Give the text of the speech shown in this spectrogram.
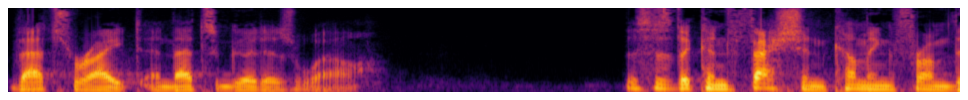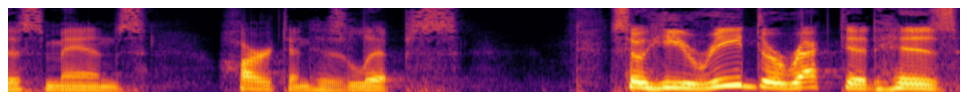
that's right and that's good as well. This is the confession coming from this man's heart and his lips. So he redirected his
